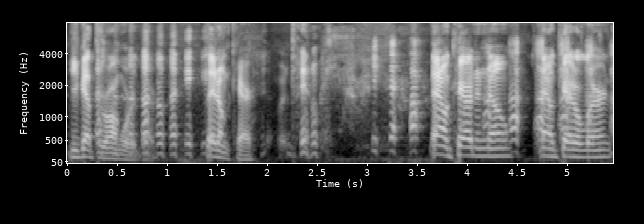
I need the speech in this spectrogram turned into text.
You got the wrong word there. They don't care. They don't care. They don't care to know. They don't care to learn.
